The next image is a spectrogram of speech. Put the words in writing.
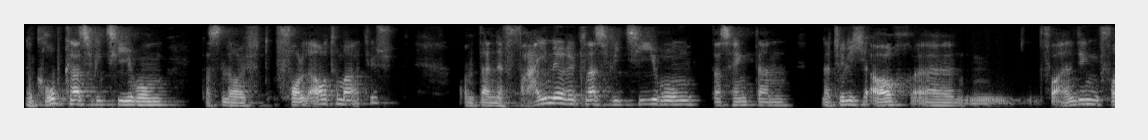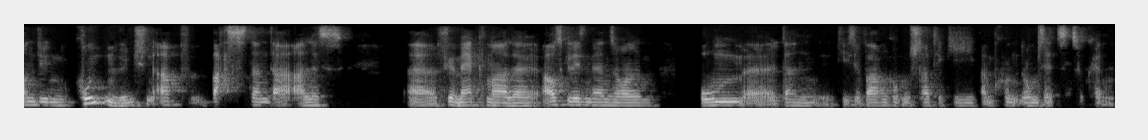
Eine Grobklassifizierung, das läuft vollautomatisch. Und dann eine feinere Klassifizierung, das hängt dann natürlich auch äh, vor allen Dingen von den Kundenwünschen ab, was dann da alles äh, für Merkmale ausgelesen werden sollen um äh, dann diese Warengruppenstrategie beim Kunden umsetzen zu können.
